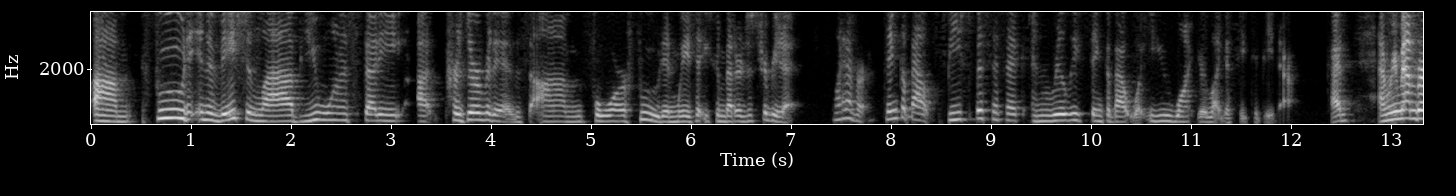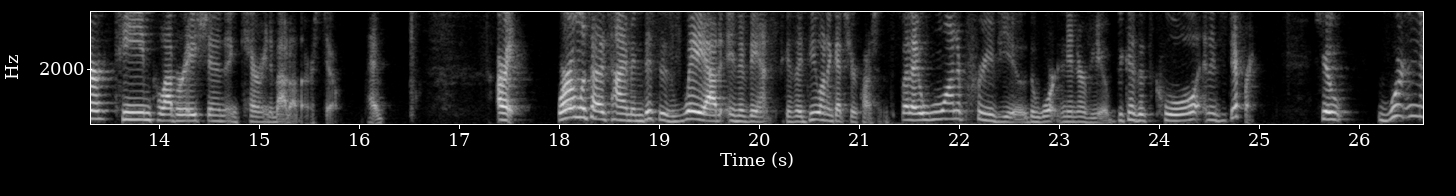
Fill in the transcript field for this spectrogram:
um, food innovation lab, you want to study uh, preservatives um, for food and ways that you can better distribute it. Whatever. Think about, be specific, and really think about what you want your legacy to be there. Okay. And remember team collaboration and caring about others too. Okay. All right. We're almost out of time, and this is way out in advance because I do want to get to your questions, but I want to preview the Wharton interview because it's cool and it's different. So, Wharton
